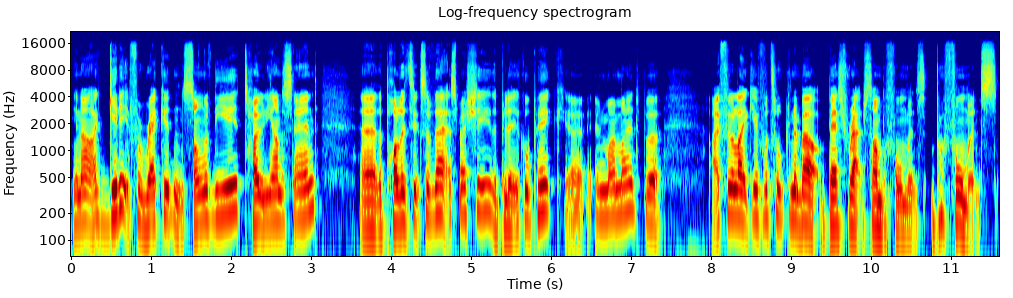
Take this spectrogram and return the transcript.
You know, I get it for record and Song of the Year, totally understand. Uh, the politics of that, especially, the political pick, uh, in my mind, but I feel like if we're talking about best rap song performance, performance,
